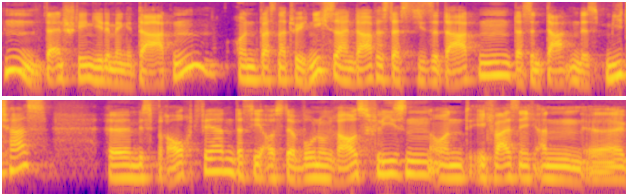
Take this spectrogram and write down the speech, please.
hm, da entstehen jede Menge Daten. Und was natürlich nicht sein darf, ist, dass diese Daten, das sind Daten des Mieters, äh, missbraucht werden, dass sie aus der Wohnung rausfließen und ich weiß nicht, an äh,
